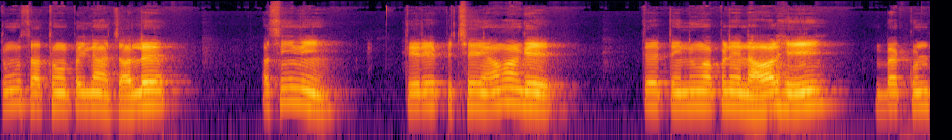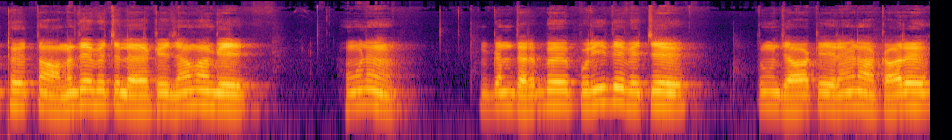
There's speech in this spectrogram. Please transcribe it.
ਤੂੰ ਸਾਥੋਂ ਪਹਿਲਾਂ ਚੱਲ। ਅਸੀਂ ਵੀ ਤੇਰੇ ਪਿੱਛੇ ਆਵਾਂਗੇ ਤੇ ਤੈਨੂੰ ਆਪਣੇ ਨਾਲ ਹੀ ਬੈਕੁੰਠ ਧਾਮ ਦੇ ਵਿੱਚ ਲੈ ਕੇ ਜਾਵਾਂਗੇ। ਹੁਣ ਗੰਧਰਵਪੁਰੀ ਦੇ ਵਿੱਚ ਤੂੰ ਜਾ ਕੇ ਰਹਿਣਾ ਕਰ।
